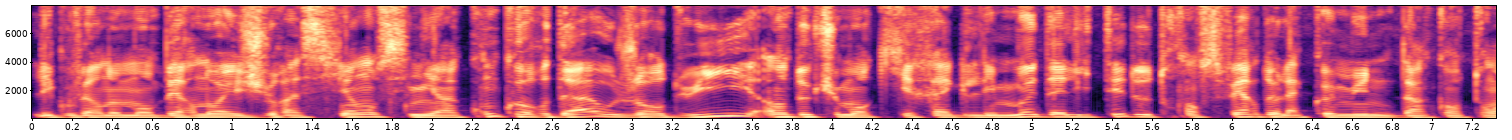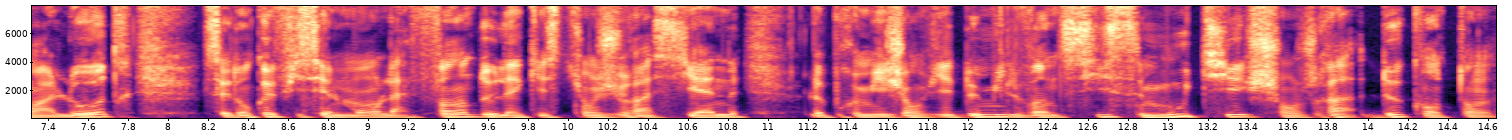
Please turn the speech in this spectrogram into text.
Les gouvernements bernois et jurassiens ont signé un concordat aujourd'hui, un document qui règle les modalités de transfert de la commune d'un canton à l'autre. C'est donc officiellement la fin de la question jurassienne. Le 1er janvier 2026, Moutier changera de canton.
